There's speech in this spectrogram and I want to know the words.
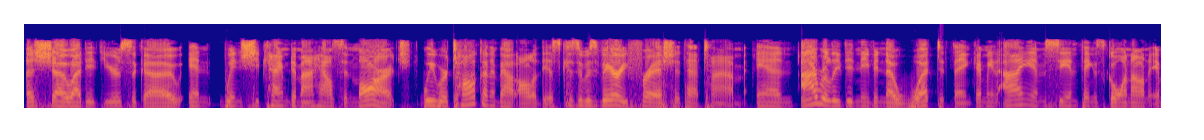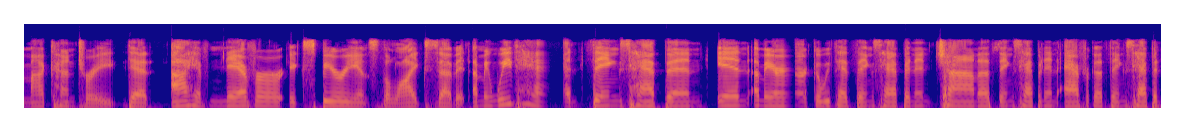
a show I did years ago. And when she came to my house in March, we were talking about all of this because it was very fresh at that time. And I really didn't even know what to think. I mean, I am seeing things going on in my country that I have never experienced the likes of it. I mean, we've had things happen in America, we've had things happen in China, things happen in Africa, things happen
